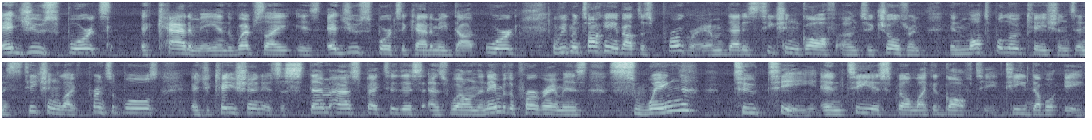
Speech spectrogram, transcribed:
Edu Sports Academy, and the website is edusportsacademy.org. And we've been talking about this program that is teaching golf um, to children in multiple locations, and it's teaching life principles, education. It's a STEM aspect to this as well. And the name of the program is Swing to Tee, and T is spelled like a golf tee, T double E.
